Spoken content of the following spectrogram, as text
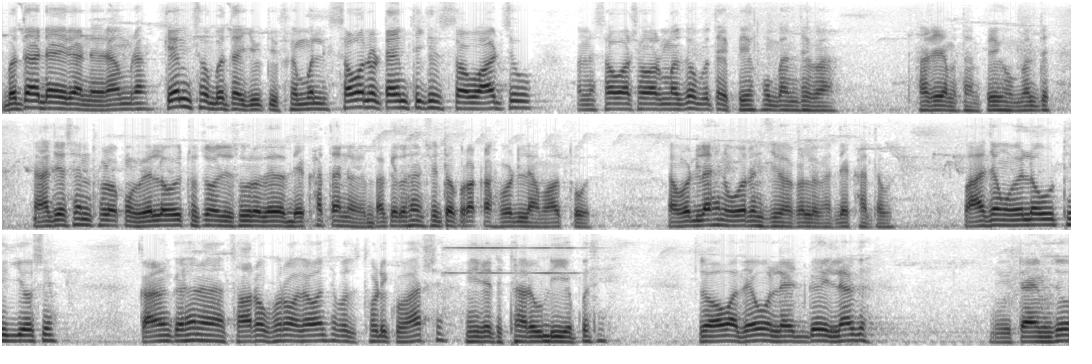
બધા ડાયરાને રામ રામ. કેમ છો બધા યુટ્યુબ ફેમિલી સવારનો ટાઈમ થઈ ગયો સવા આઠ અને સવાર સવારમાં જો બધા ભેહું બાંધેવા. હરિયામાં થાય ભેગું ને આજે છે ને થોડોક હું વહેલો ઉઠો છો, હજી સૂરજ દેખાતા ન હોય. બાકી તો છે ને સીધો પ્રકાશ વડલામાં આવતો હોય. આ વડલા છે ને ઓરેન્જ જેવા કલરમાં દેખાતા હોય. આજે હું વહેલો ઉઠી ગયો છે. કારણ કે છે ને સારો ભરવા જવાનું છે, પછી થોડીક વાર છે. અહીંયાથી ઠાર ઉડીએ પછી. જો અવાજ એવો લાઈટ ગઈ લાગે. એ ટાઈમ જો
